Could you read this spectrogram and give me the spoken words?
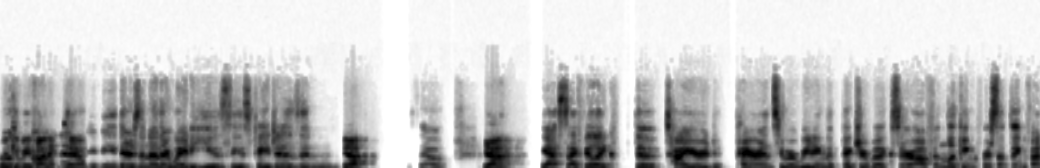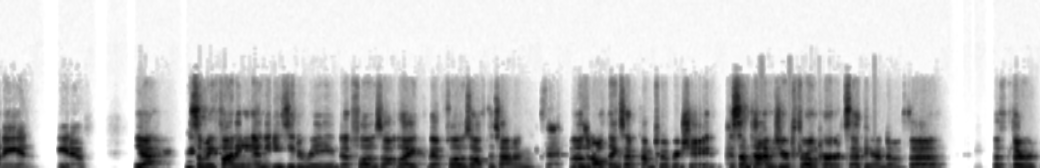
It could be funny too. Maybe there's another way to use these pages and Yeah. So Yeah, yes, I feel like the tired parents who are reading the picture books are often looking for something funny and you know, yeah. Something funny and easy to read that flows off like that flows off the tongue. exactly. Those are all things I've come to appreciate because sometimes your throat hurts at the end of the the third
